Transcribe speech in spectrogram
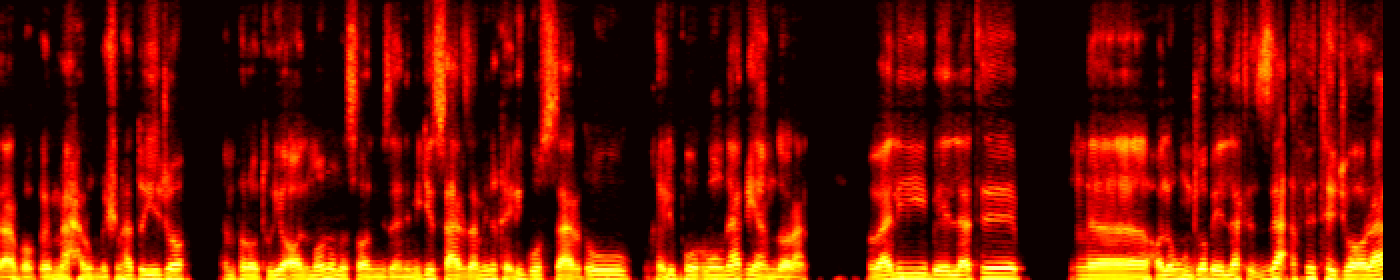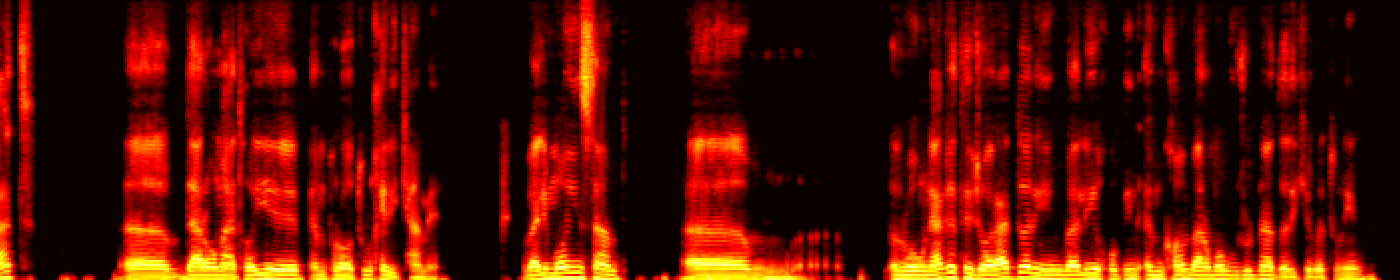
در واقع محروم بشیم. حتی یه جا امپراتوری آلمان رو مثال می‌زنه میگه سرزمین خیلی گسترده و خیلی پر رونقی هم دارن. ولی به علت حالا اونجا به علت ضعف تجارت درآمدهای امپراتور خیلی کمه. ولی ما این سمت رونق تجارت داریم ولی خب این امکان برای ما وجود نداره که بتونیم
